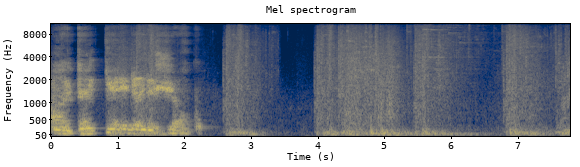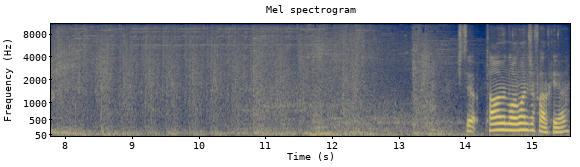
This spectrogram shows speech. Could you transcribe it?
Artık geri dönüş yok. İşte tamamen ormancı farkı ya.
